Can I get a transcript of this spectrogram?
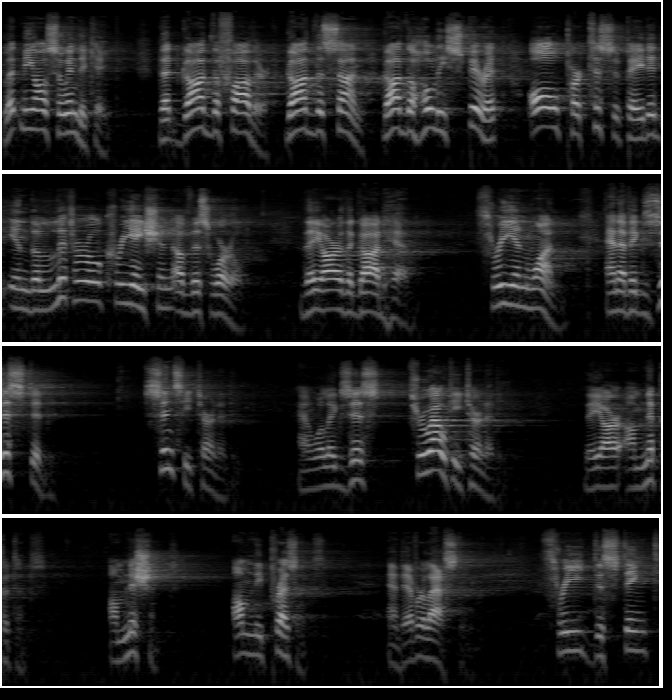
Let me also indicate that God the Father, God the Son, God the Holy Spirit all participated in the literal creation of this world. They are the Godhead, three in one, and have existed since eternity and will exist throughout eternity. They are omnipotent, omniscient, omnipresent, and everlasting. Three distinct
